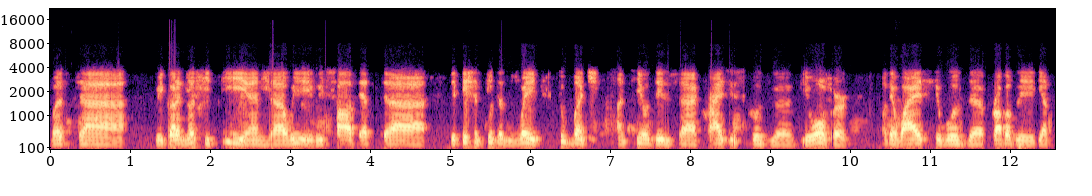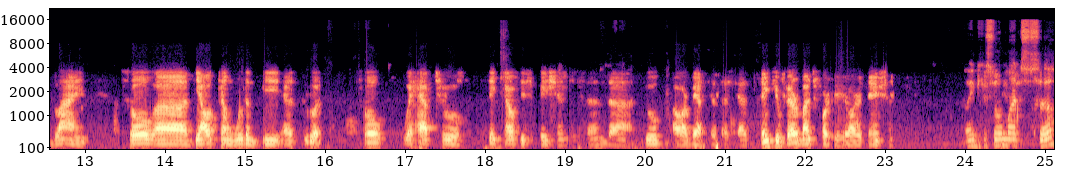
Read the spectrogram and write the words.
but uh, we got an OCT and uh, we, we saw that uh, the patient couldn't wait too much until this uh, crisis could uh, be over. Otherwise, he would uh, probably get blind. So the outcome wouldn't be as good. So we have to take care of these patients and do our best, as I said. Thank you very much for your attention. Thank you so much, sir.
